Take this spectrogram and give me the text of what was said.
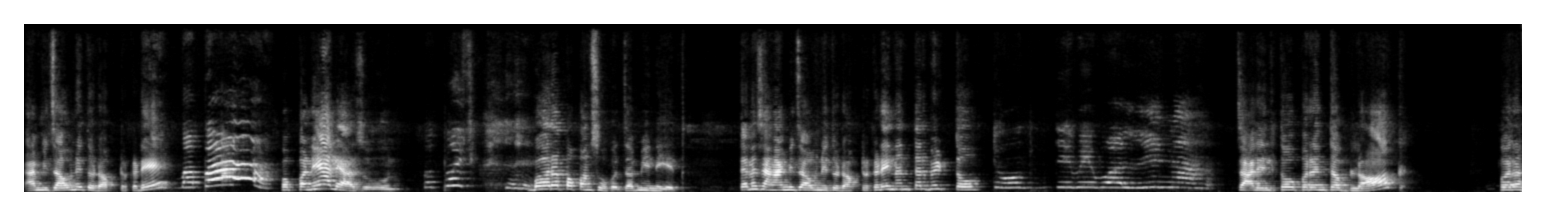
आम्ही जाऊन येतो डॉक्टरकडे. पप्पा! पप्पा नाही आले अजून. पप्पा! बरं पप्पांसोबत जा मी नाही येत. त्यांना सांग आम्ही जाऊन येतो डॉक्टरकडे नंतर भेटतो. चालेल तोपर्यंत ब्लॉग पर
